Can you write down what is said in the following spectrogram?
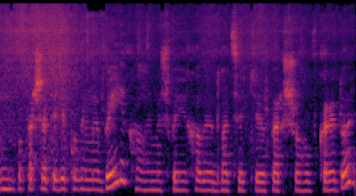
Ну, По-перше, тоді, коли ми виїхали, ми ж виїхали 21-го в коридорі.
